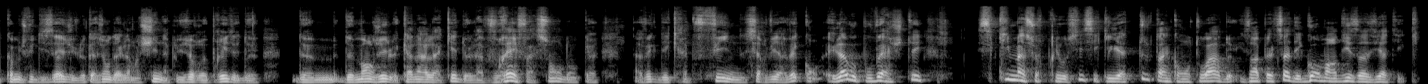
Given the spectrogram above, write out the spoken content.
comme je vous disais, j'ai eu l'occasion d'aller en Chine à plusieurs reprises et de, de, de, manger le canard laqué de la vraie façon, donc euh, avec des crêpes fines servies avec. Et là, vous pouvez acheter. Ce qui m'a surpris aussi, c'est qu'il y a tout un comptoir de, ils appellent ça des gourmandises asiatiques.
